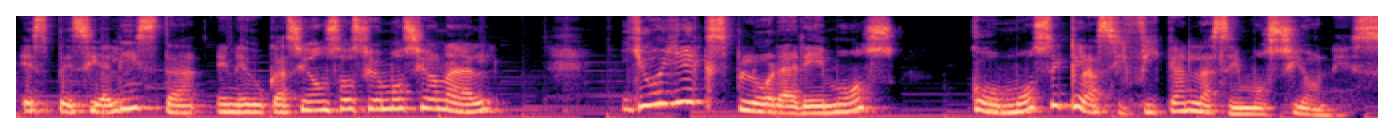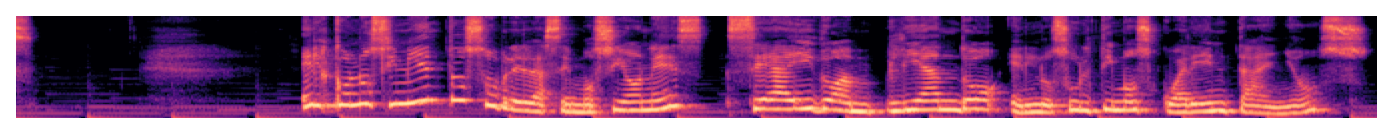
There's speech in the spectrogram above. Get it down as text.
especialista en educación socioemocional, y hoy exploraremos cómo se clasifican las emociones. El conocimiento sobre las emociones se ha ido ampliando en los últimos 40 años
